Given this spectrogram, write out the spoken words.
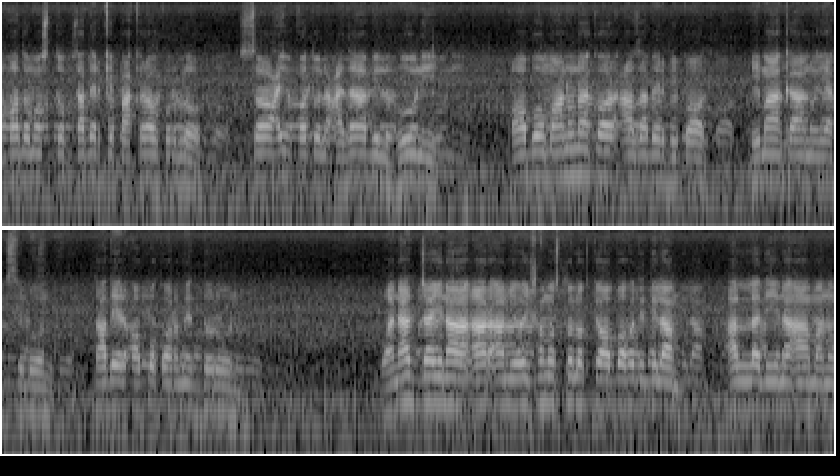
আপাদমস্তক তাদেরকে পাকড়াও করল। সাইকাতুল আযাবিল হুনি, অবমাননাকর আজাবের বিপদ। বিমা কানু ইয়াকসিবুন, তাদের অপকর্মের দরুন। আর আমি ওই সমস্ত লোককে অব্যাহতি দিলাম। আল্লাযীনা আমানু,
